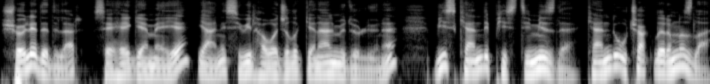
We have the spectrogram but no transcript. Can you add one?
Şöyle dediler SHGM'ye yani Sivil Havacılık Genel Müdürlüğü'ne biz kendi pistimizle, kendi uçaklarımızla,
